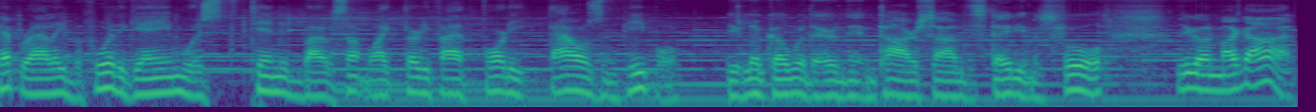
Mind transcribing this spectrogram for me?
pep rally before the game was attended by something like 35, 40,000 people. You look over there and the entire side of the stadium is full. You're going, my God.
